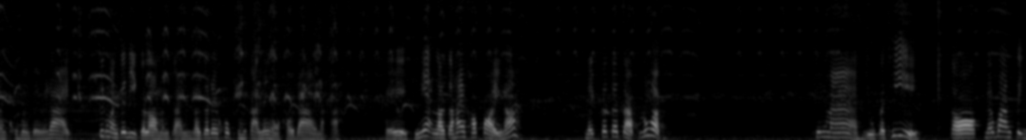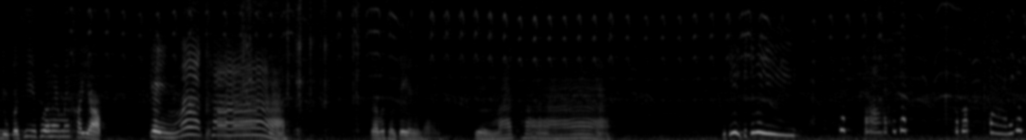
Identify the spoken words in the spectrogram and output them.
มันคงเป็นไปไม่ได้ ซึ่งมันก็ดีกับเราเหมือนกัน เราจะได้ควบคุมการเล่นของเขาได้นะคะโอเคทีเนี้ยเราจะให้เขาปล่อยเนาะเน็กก็จะจับรวบ ขึ้นมาอยู่กับที่ตอกแล้ววางติดอยู่กับที่เพื่อให้ไม่ขยับ เก่งมากค่ะจะไม่สนใจอย่างอื่นแทนเก่งมากค่ะจิ๊จี้จิ๊จี้ปั๊บปาปั๊บปั๊บปั๊บปั๊บปาปั๊บ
